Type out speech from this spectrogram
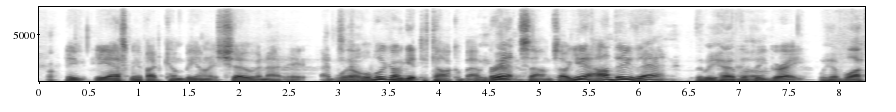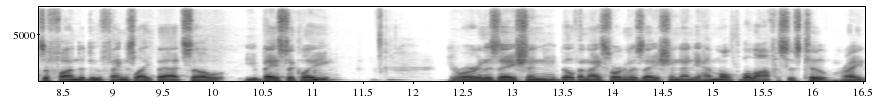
he, he asked me if I'd come be on his show, and I, I'd say, Well, well, we're going to get to talk about we Brent some. So yeah, I'll do that. We have That'd uh, be great. we have lots of fun to do things like that. So you basically your organization, you built a nice organization, and you have multiple offices too, right?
